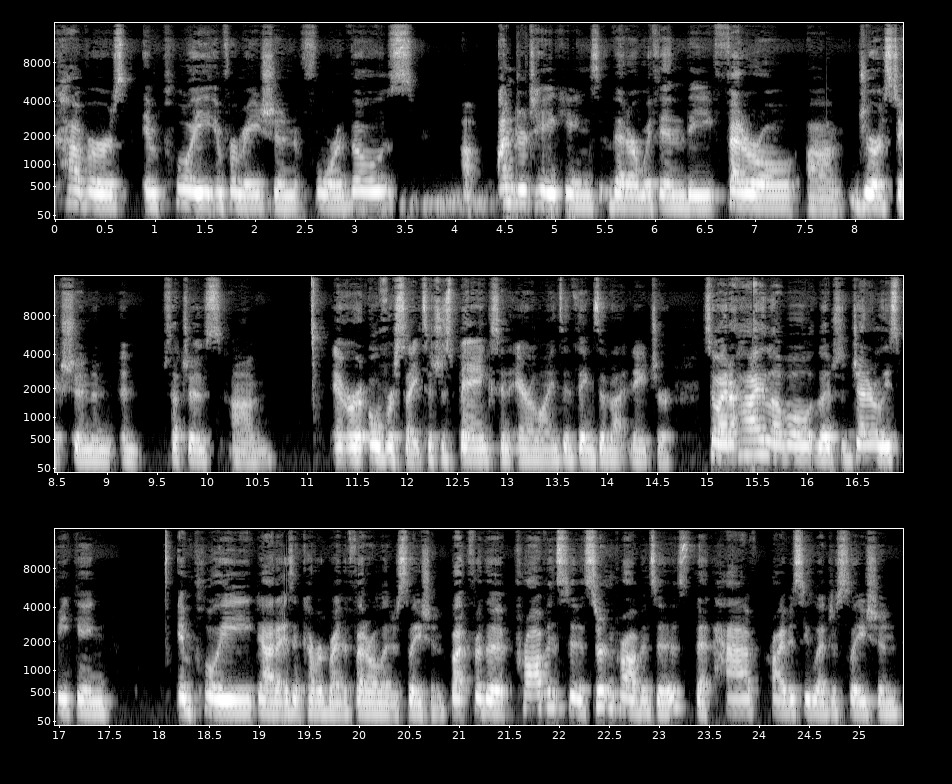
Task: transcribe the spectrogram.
covers employee information for those uh, undertakings that are within the federal um, jurisdiction and, and, such as um, or oversight, such as banks and airlines and things of that nature. So at a high level, generally speaking, employee data isn't covered by the federal legislation. But for the provinces, certain provinces that have privacy legislation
